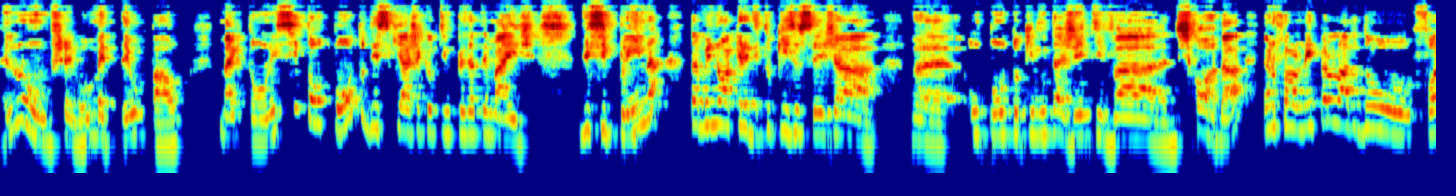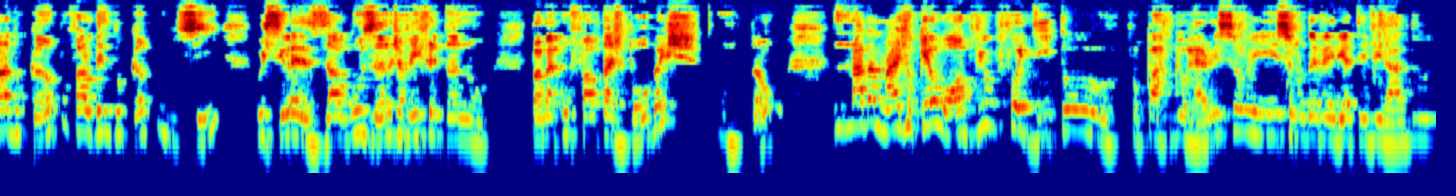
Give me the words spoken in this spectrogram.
Ele não chegou, meteu o pau. Mike Tomlin citou o ponto, disse que acha que o time precisa ter mais disciplina. Também não acredito que isso seja é, um ponto que muita gente vai discordar. Eu não falo nem pelo lado do fora do campo, falo dentro do campo, sim. O Steelers há alguns anos já vem enfrentando problema com faltas bobas. Então, nada mais do que o óbvio foi dito por parte do Harrison e isso não deveria ter virado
